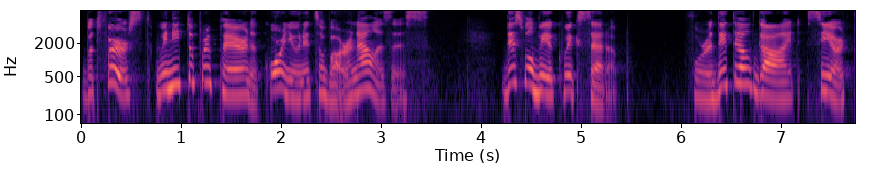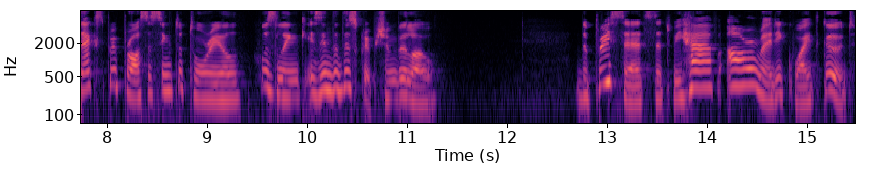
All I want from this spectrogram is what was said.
But first, we need to prepare the core units of our analysis. This will be a quick setup. For a detailed guide, see our text preprocessing tutorial, whose link is in the description below. The presets that we have are already quite good.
